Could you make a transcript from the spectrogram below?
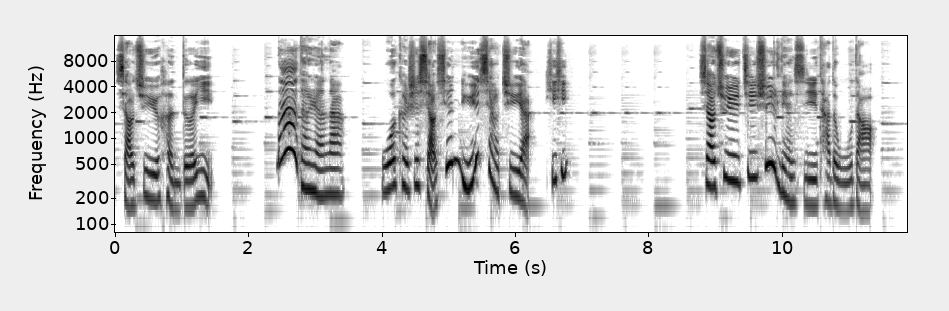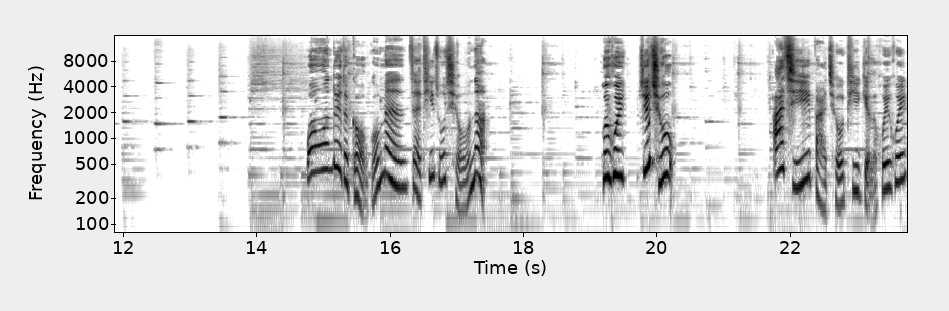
小趣很得意。那当然啦，我可是小仙女小趣呀，嘿嘿。小趣继续练习她的舞蹈。汪汪队的狗狗们在踢足球呢。灰灰接球，阿奇把球踢给了灰灰。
